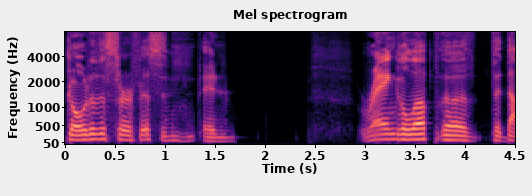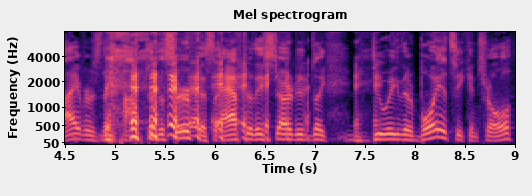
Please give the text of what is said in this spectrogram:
go to the surface and and wrangle up the the divers that popped to the surface after they started like doing their buoyancy control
